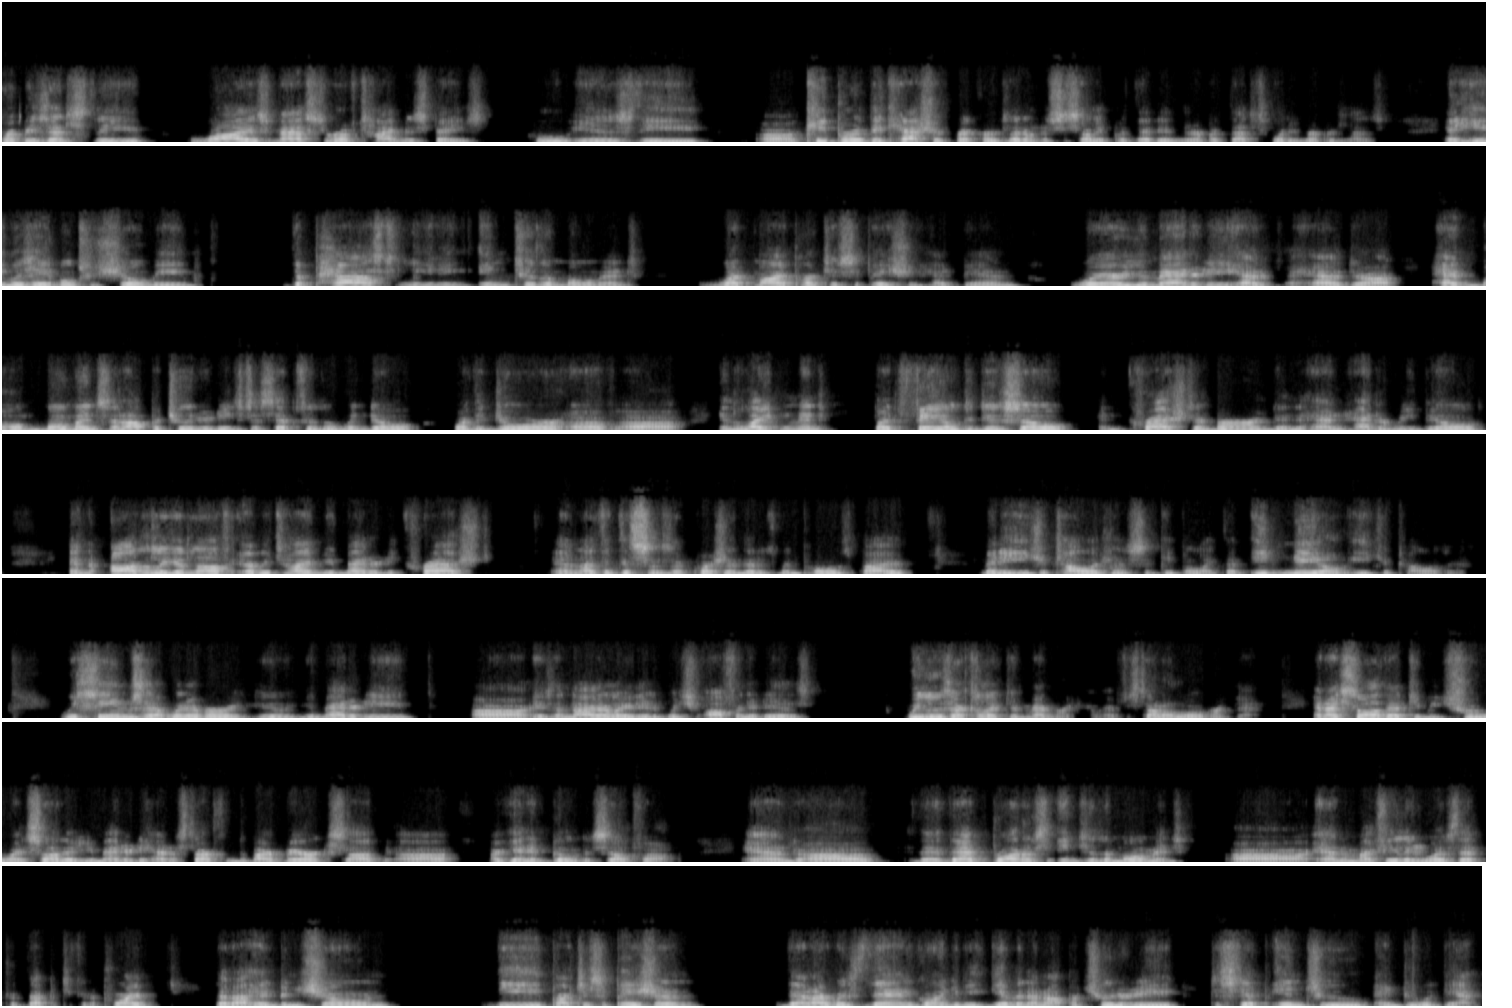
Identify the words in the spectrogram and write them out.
represents the wise master of time and space, who is the uh, keeper of the Akashic records. I don't necessarily put that in there, but that's what he represents. And he was able to show me the past leading into the moment, what my participation had been, where humanity had had uh, had mo- moments and opportunities to step through the window or the door of uh, enlightenment, but failed to do so and crashed and burned and had had to rebuild and oddly enough, every time humanity crashed, and I think this is a question that has been posed by many Egyptologists and people like that, neo Egyptologists. It seems that whenever you, humanity uh, is annihilated, which often it is, we lose our collective memory and we have to start all over again. And I saw that to be true. I saw that humanity had to start from the barbaric sub uh, again and build itself up. And uh, that that brought us into the moment. Uh, and my feeling was that at that particular point, that I had been shown the participation that I was then going to be given an opportunity to step into and do again.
